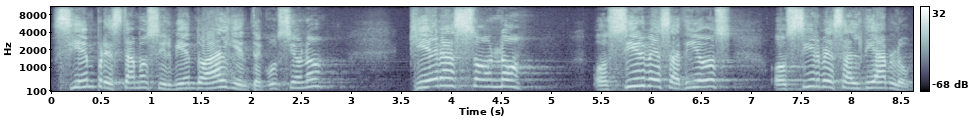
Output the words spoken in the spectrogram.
Siempre estamos sirviendo a alguien, ¿te guste o no? Quieras o no, o sirves a Dios o sirves al diablo.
